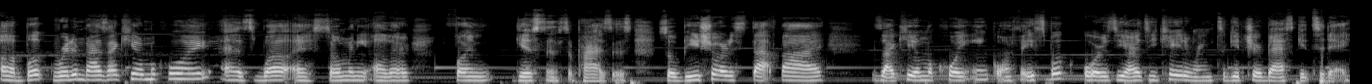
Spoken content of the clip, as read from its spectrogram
a book written by Zykia McCoy, as well as so many other fun gifts and surprises. So be sure to stop by Zykia McCoy Inc. on Facebook or ZRZ Catering to get your basket today.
